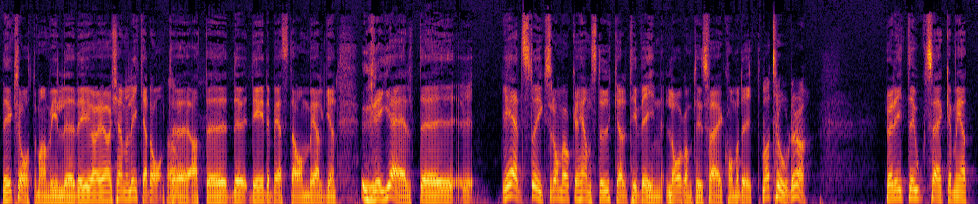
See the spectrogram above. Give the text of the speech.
Det är klart man vill. Det, jag, jag känner likadant. Ja. eh, Att eh, det, det är det bästa om Belgien rejält, eh, rejält stryk så de åker hem stukade till Wien lagom till Sverige kommer dit. Vad tror du då? Jag är lite osäker med att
